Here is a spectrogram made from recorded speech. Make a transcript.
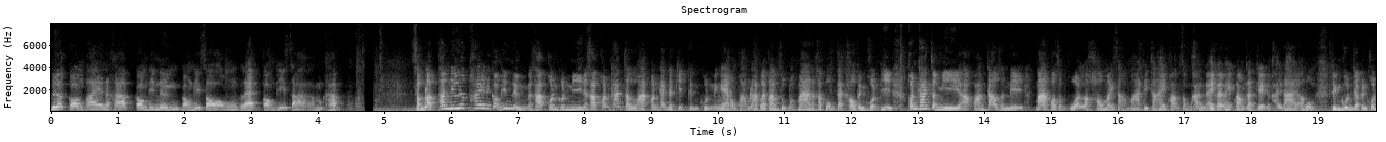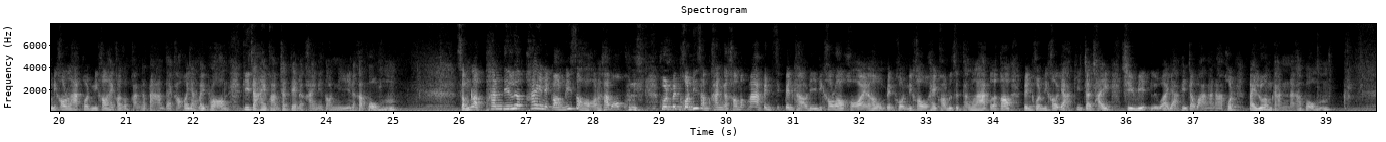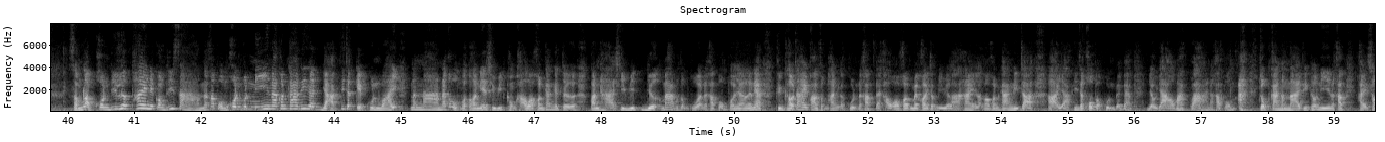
เลือกกองไพ่นะครับ กองที่ 1 กองที่ 2 และกองที่ 3 ครับสำหรับท่านที่เลือกไพ่ในกองที่1นะครับคนคนนี้นะครับค่อนข้างจะรักค่อนข้างจะคิดถึงคุณในแง่ของความรักและความสุขมากๆนะครับผมแต่เขาเป็นคนที่ค่อนข้างจะมีะความเจ้าเสน่ห์มากพอสมควร แล้วเขาไม่สามารถที่จะให้ความสำคัญให้ให้ความชัดเจนกับใครได้ครับผมถึงคุณจะเป็นคนที่เขารักคนที่เขาให้ความสำคัญก็ตาม แต่เขาก็ยังไม่พร้อมที่จะให้ความชัดเจนกับใครในตอนนี้นะครับผม สำหรับท่านที่เลือกไพ่ในกองที่สองนะครับโอ้คุณคุณเป็นคนที่สำคัญกับเขามากๆ เป็นเป็นข่าวดีที่เขารอคอยนะครับผมเป็นคนที่เขาให้ความรู้สึกทั้งรัก แล้วก็เป็นคนที่เขาอยากที่จะใช้ชีวิต หรือว่าอยากที่จะวางอนาคตไปร่วมกันนะครับผม สำหรับคนที่เลือกไพ่ในกองที่3นะครับผมคนคนนี้นะค่อนข้างที่จะอยากที่จะเก็บคุณไว้นานๆนะครับผมเพราะตอนนี้ชีวิตของเขาอะค่อนข้างจะเจอปัญหาชีวิตเยอะมากพอสมควรนะครับผมเพราะฉะนั้นแล้วเนี่ยถึงเขาจะให้ความสัมพันธ์กับคุณนะครับแต่เขาก็ไม่ค่อยจะมีเวลาให้ แล้วก็ค่อนข้างที่จะออยากที่จะคบกับคุณไปแบบยาวๆมากกว่านะครับผมอะจบการทำนายเพียงเท่านี้นะครับใครชอบ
